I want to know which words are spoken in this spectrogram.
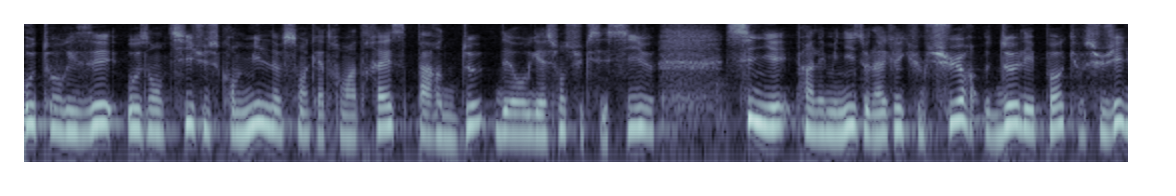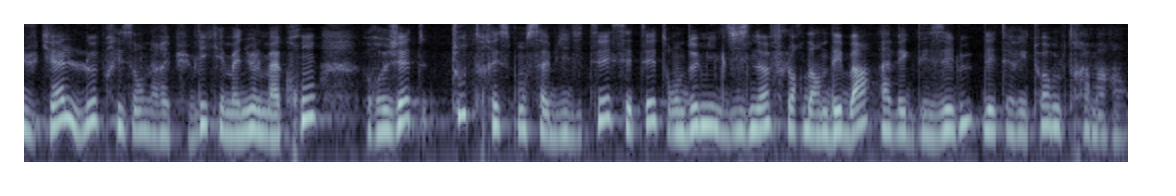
autorisé aux Antilles jusqu'en 1993 par deux dérogations successives signées par les ministres de l'Agriculture de l'époque, au sujet duquel le président de la République, Emmanuel Macron, rejette toute responsabilité. C'était en 2019 lors d'un débat avec des élus des territoires ultramarins.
